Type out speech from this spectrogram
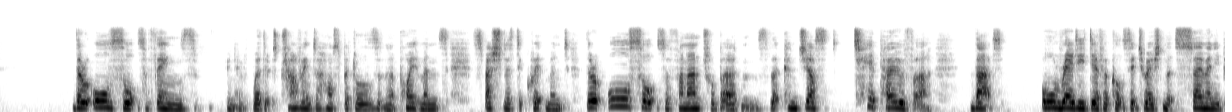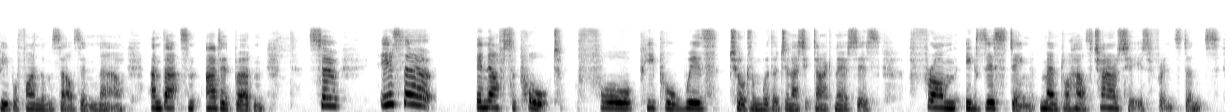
there are all sorts of things, you know, whether it's traveling to hospitals and appointments, specialist equipment, there are all sorts of financial burdens that can just tip over that already difficult situation that so many people find themselves in now. And that's an added burden. So, is there enough support for people with children with a genetic diagnosis from existing mental health charities, for instance?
